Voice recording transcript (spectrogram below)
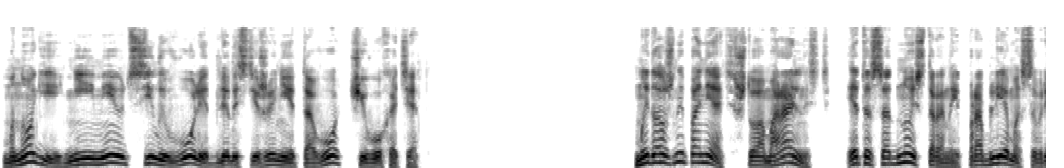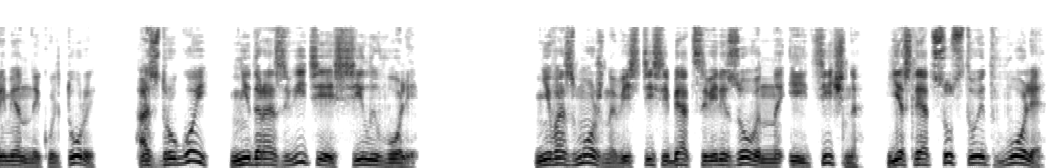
многие не имеют силы воли для достижения того, чего хотят. Мы должны понять, что аморальность – это, с одной стороны, проблема современной культуры, а с другой – недоразвитие силы воли. Невозможно вести себя цивилизованно и этично, если отсутствует воля,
